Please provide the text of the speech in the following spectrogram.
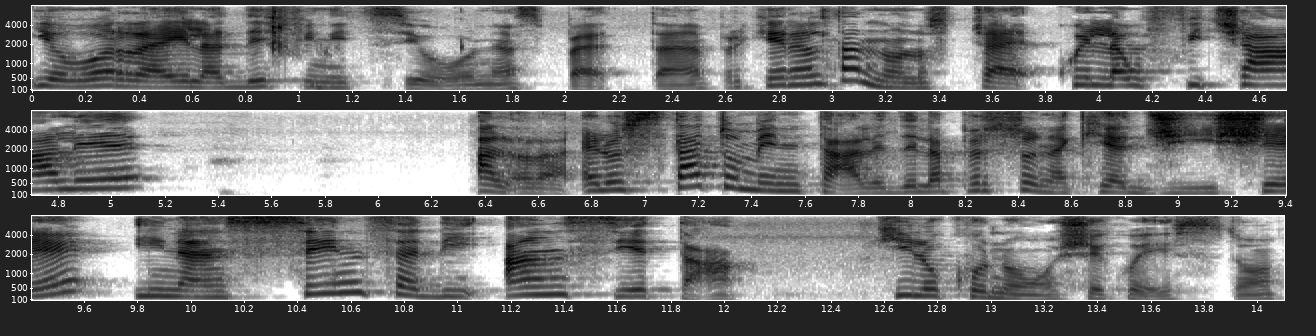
io vorrei la definizione, aspetta, eh, perché in realtà non lo so, cioè quella ufficiale, allora, è lo stato mentale della persona che agisce in assenza di ansietà. Chi lo conosce questo?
